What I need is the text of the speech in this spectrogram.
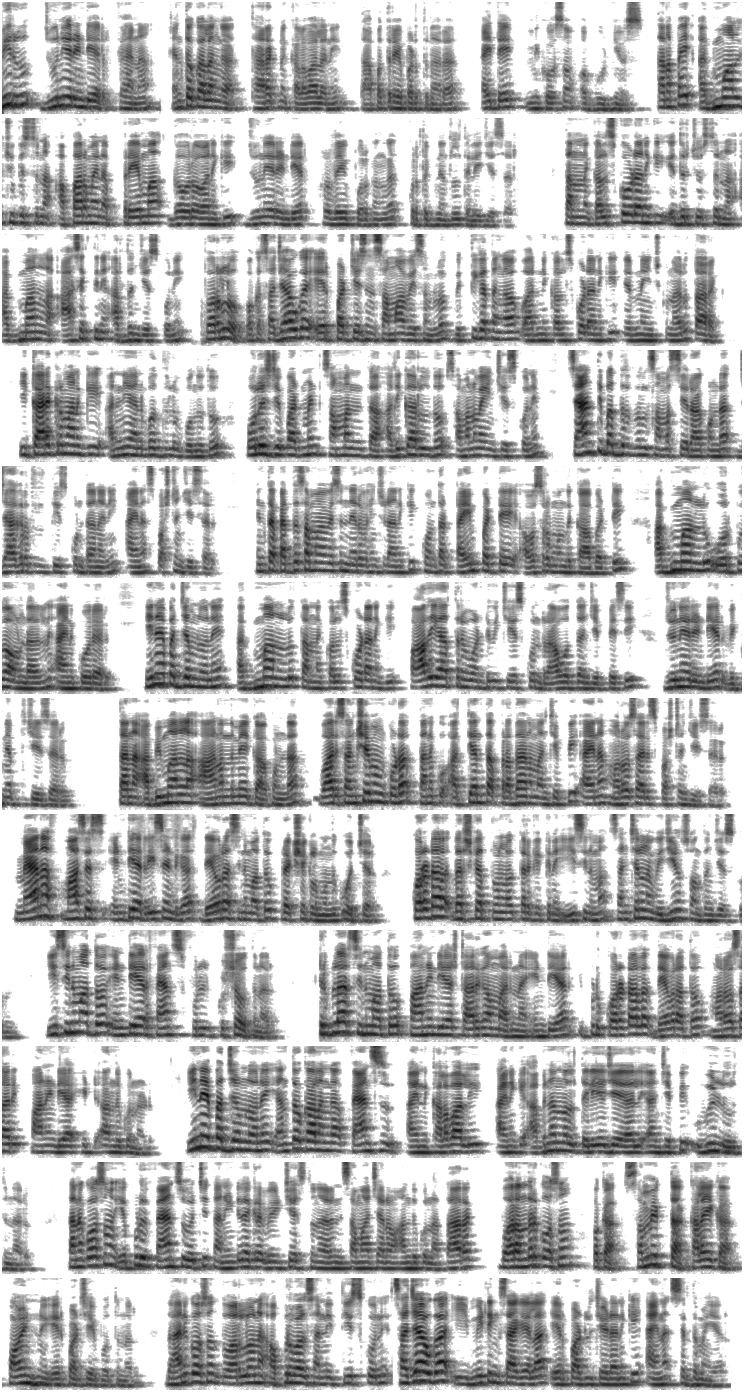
మీరు జూనియర్ ఎన్టీఆర్ ఫ్యానా? ఎంతో కాలంగా 'తారక్‌ని' కలవాలని తాపత్రయపడుతున్నారా? అయితే మీకోసం ఒక గుడ్ న్యూస్. తనపై అభిమానులు చూపిస్తున్న అపారమైన ప్రేమ, గౌరవానికి జూనియర్ ఎన్టీఆర్ హృదయపూర్వకంగా కృతజ్ఞతలు తెలియజేశారు. తనను కలుసుకోవడానికి ఎదురు చూస్తున్న అభిమానుల ఆసక్తిని అర్థం చేసుకొని, త్వరలో ఒక సజావుగా ఏర్పాటు చేసిన సమావేశంలో వ్యక్తిగతంగా వారిని కలుసుకోవడానికి నిర్ణయించుకున్నారు తారక్. ఈ కార్యక్రమానికి అన్ని అనుబంధులు పొందుతూ పోలీస్ డిపార్ట్మెంట్, సంబంధిత అధికారులతో సమన్వయం చేసుకుని శాంతి భద్రతల సమస్య రాకుండా జాగ్రత్తలు తీసుకుంటానని ఆయన స్పష్టం చేశారు. ఇంత పెద్ద సమావేశం నిర్వహించడానికి కొంత టైం పట్టే అవసరం ఉంది కాబట్టి అభిమానులు ఓర్పుగా ఉండాలని ఆయన కోరారు. ఈ నేపథ్యంలోనే అభిమానులు తనను కలుసుకోవడానికి పాదయాత్ర వంటివి చేసుకొని రావద్దని చెప్పేసి జూనియర్ ఎన్టీఆర్ విజ్ఞప్తి చేశారు. తన అభిమానుల ఆనందమే కాకుండా వారి సంక్షేమం కూడా తనకు అత్యంత ప్రధానమని చెప్పి ఆయన మరోసారి స్పష్టం చేశారు. 'మ్యాన్ ఆఫ్ మాసెస్' ఎన్టీఆర్ రీసెంట్‌గా 'దేవరా' సినిమాతో ప్రేక్షకుల ముందుకు వచ్చారు. కొరటాల దర్శకత్వంలో తెరకెక్కిన ఈ సినిమా సంచలన విజయం సొంతం చేసుకుంది. ఈ సినిమాతో ఎన్టీఆర్ ఫ్యాన్స్ ఫుల్ ఖుష్ అవుతున్నారు. 'ట్రిపుల్ ఆర్' సినిమాతో పాన్ ఇండియా స్టార్‌గా మారిన ఎన్టీఆర్ ఇప్పుడు కొరటాల 'దేవరా'తో మరోసారి పాన్ ఇండియా హిట్ అందుకున్నాడు. ఈ నేపథ్యంలోనే ఎంతో కాలంగా ఫ్యాన్స్ ఆయన కలవాలి, ఆయనకి అభినందనలు తెలియజేయాలి అని చెప్పి ఉవ్విళ్ళూరుతున్నారు తన కోసం ఎప్పుడు ఫ్యాన్స్ వచ్చి తన ఇంటి దగ్గర వెయిట్ చేస్తున్నారని సమాచారం అందుకున్న తారక్ వారందరి కోసం ఒక సంయుక్త కలయిక పాయింట్‌ను ఏర్పాటు చేయబోతున్నారు. దానికోసం త్వరలోనే అప్రూవల్స్ అన్ని తీసుకొని సజావుగా ఈ మీటింగ్ సాగేలా ఏర్పాట్లు చేయడానికి ఆయన సిద్ధమయ్యారు.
